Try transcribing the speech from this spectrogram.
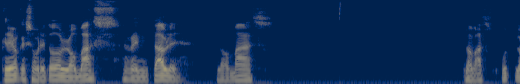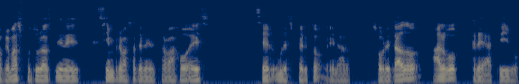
Creo que sobre todo lo más rentable, lo más lo más lo que más futuro tiene siempre vas a tener trabajo es ser un experto en algo, sobre todo algo creativo.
